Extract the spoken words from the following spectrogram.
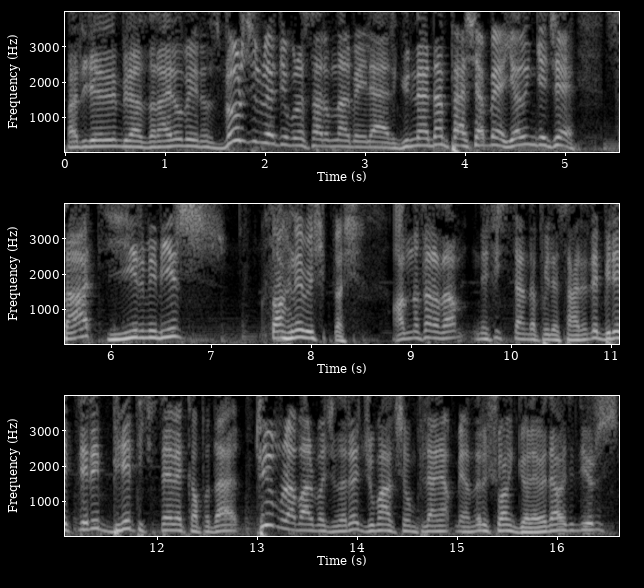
Hadi gelelim birazdan ayrılmayınız. Virgin Radio burası hanımlar beyler. Günlerden perşembe yarın gece saat 21 Sahne Beşiktaş. Anlatan Adam nefis stand-up ile sahnede. Biletleri Bilet X'te ve kapıda. Tüm rabarbacıları Cuma akşamı plan yapmayanları şu an göreve davet ediyoruz.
